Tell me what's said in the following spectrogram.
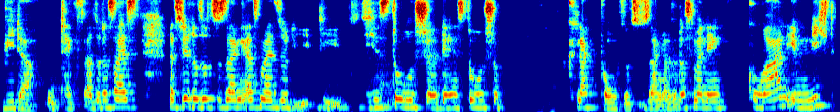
wieder im Text. Also das heißt, das wäre sozusagen erstmal so die, die, die historische, der historische Knackpunkt sozusagen. Also dass man den Koran eben nicht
